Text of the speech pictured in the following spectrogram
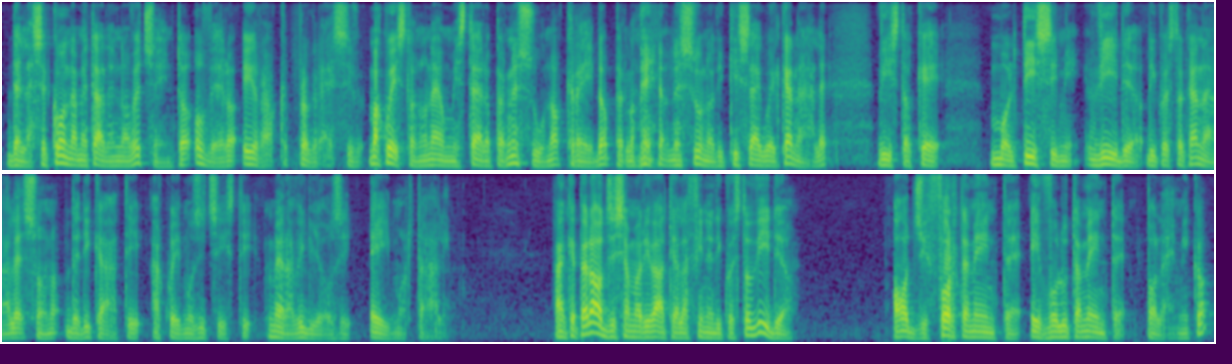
della seconda metà del Novecento, ovvero il rock progressive. Ma questo non è un mistero per nessuno, credo, perlomeno nessuno di chi segue il canale, visto che moltissimi video di questo canale sono dedicati a quei musicisti meravigliosi e immortali. Anche per oggi siamo arrivati alla fine di questo video, oggi fortemente e volutamente polemico.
